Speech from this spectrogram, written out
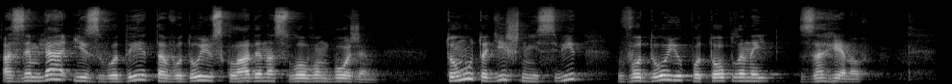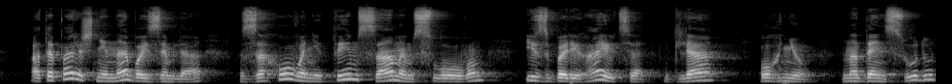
а земля із води та водою складена Словом Божим. Тому тодішній світ водою потоплений загинув. А теперішнє небо і земля заховані тим самим словом і зберігаються для огню на день суду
